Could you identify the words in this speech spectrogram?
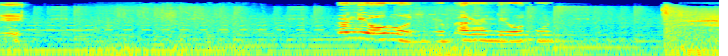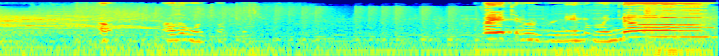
me. You're in the old one. You're better in the old one. Oh, other one. I threw a grenade. I'm like, no.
